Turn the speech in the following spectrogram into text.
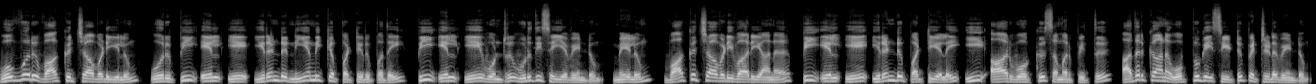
ஒவ்வொரு வாக்குச்சாவடியிலும் ஒரு பிஎல்ஏ இரண்டு நியமிக்கப்பட்டிருப்பதை பிஎல்ஏ ஒன்று உறுதி செய்ய வேண்டும். மேலும் வாக்குச்சாவடி வாரியான பிஎல்ஏ இரண்டு பட்டியலை இஆர்ஓக்கு சமர்ப்பித்து அதற்கான ஒப்புகை சீட்டு பெற்றிட வேண்டும்.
